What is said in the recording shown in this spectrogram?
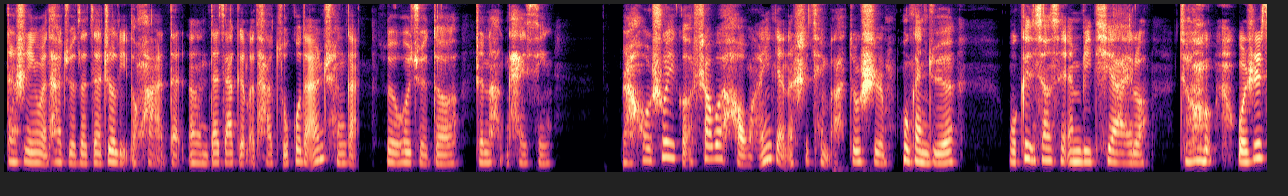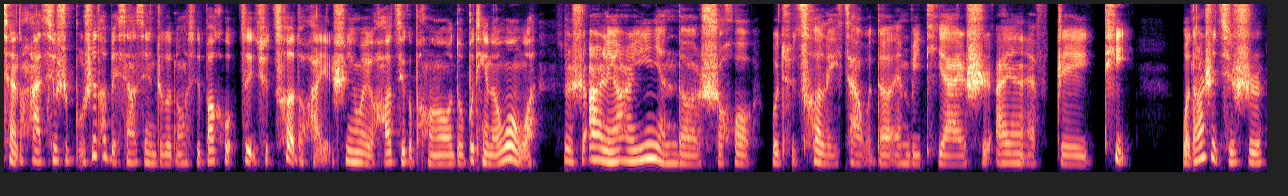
但是因为他觉得在这里的话，大嗯大家给了他足够的安全感，所以我会觉得真的很开心。然后说一个稍微好玩一点的事情吧，就是我感觉我更相信 MBTI 了。就我之前的话，其实不是特别相信这个东西，包括我自己去测的话，也是因为有好几个朋友都不停的问我，就是二零二一年的时候，我去测了一下我的 MBTI 是 INFJT。我当时其实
